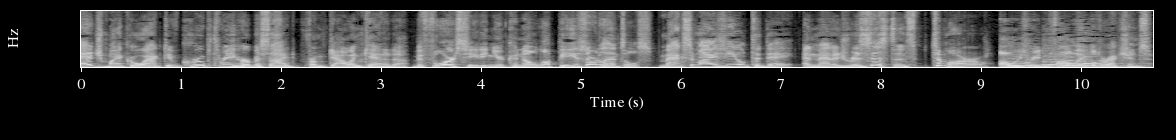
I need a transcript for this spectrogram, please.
Edge Microactive Group 3 herbicide from Gowan, Canada, before seeding your canola, peas, or lentils. Maximize yield today and manage resistance tomorrow. Always read and follow label directions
